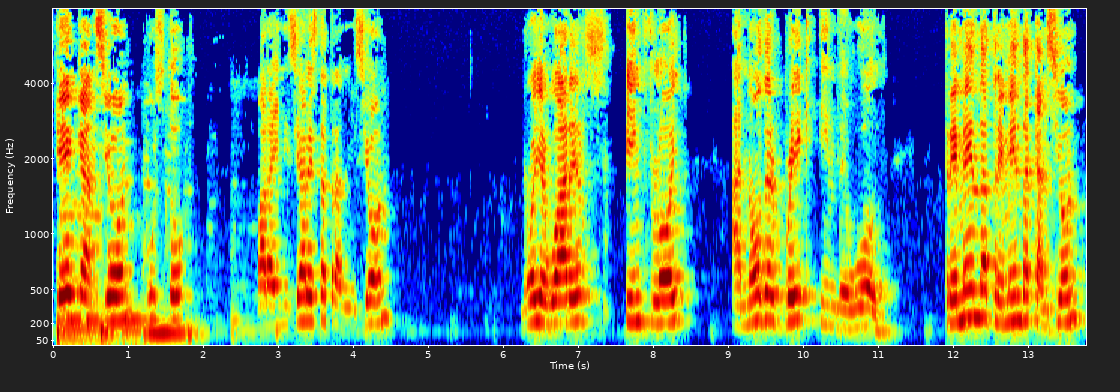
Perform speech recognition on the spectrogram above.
Qué canción justo para iniciar esta transmisión. Roger Waters, Pink Floyd, Another Brick in the Wall. Tremenda, tremenda canción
